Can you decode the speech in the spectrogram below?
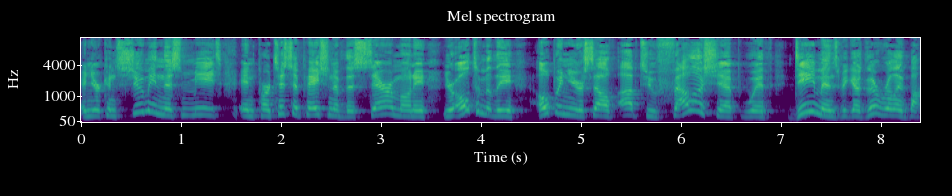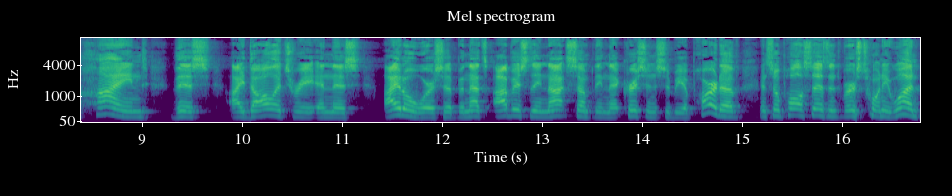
and you're consuming this meat in participation of this ceremony, you're ultimately opening yourself up to fellowship with demons because they're really behind this idolatry and this idol worship. And that's obviously not something that Christians should be a part of. And so Paul says in verse 21,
